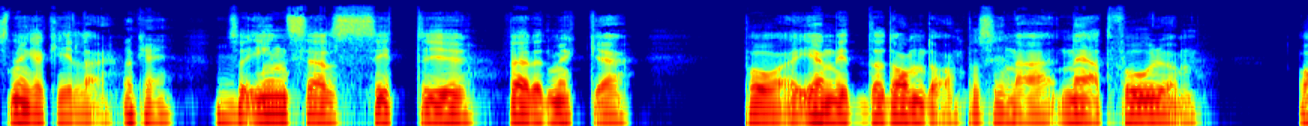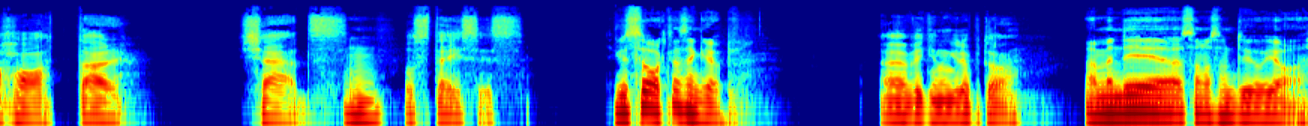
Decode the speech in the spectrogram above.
snygga killar. Okej. Mm. Så incels sitter ju väldigt mycket på, enligt dem då, på sina nätforum och hatar chads Mm. och stasis. Det saknas en grupp. Eh, vilken grupp då? Ja, men det är sådana som du och jag.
